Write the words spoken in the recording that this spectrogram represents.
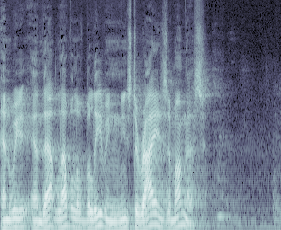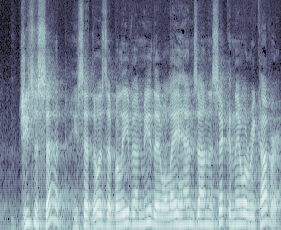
and we and that level of believing needs to rise among us. Jesus said he said those that believe in me they will lay hands on the sick and they will recover.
